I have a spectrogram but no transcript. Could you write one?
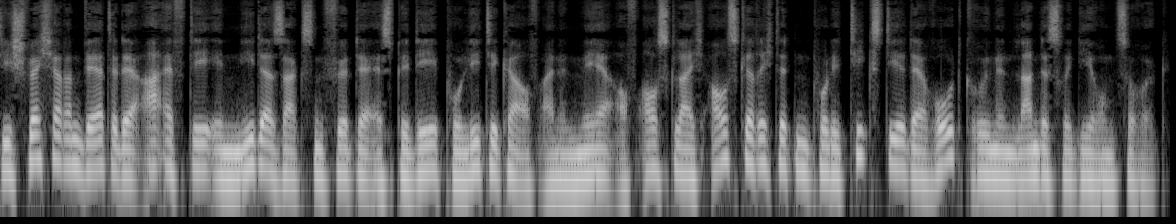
Die schwächeren Werte der AfD in Niedersachsen führt der SPD-Politiker auf einen mehr auf Ausgleich ausgerichteten Politikstil der rot-grünen Landesregierung zurück.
